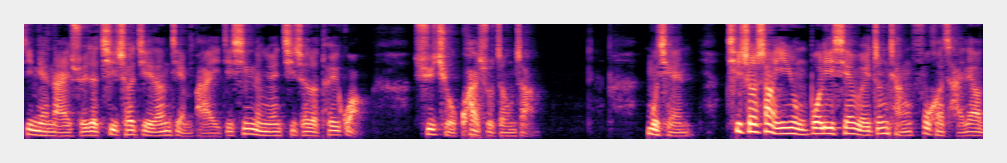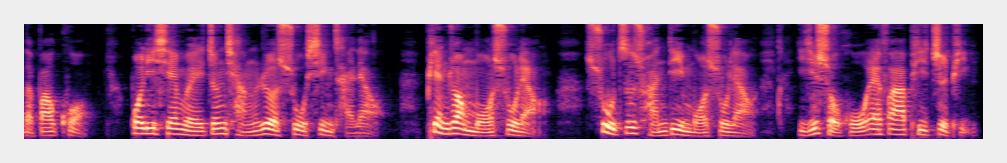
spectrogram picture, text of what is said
近年来，随着汽车节能减排以及新能源汽车的推广，需求快速增长。目前，汽车上应用玻璃纤维增强复合材料的包括玻璃纤维增强热塑性材料、片状膜塑料、树脂传递膜塑料以及手弧 FRP 制品。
